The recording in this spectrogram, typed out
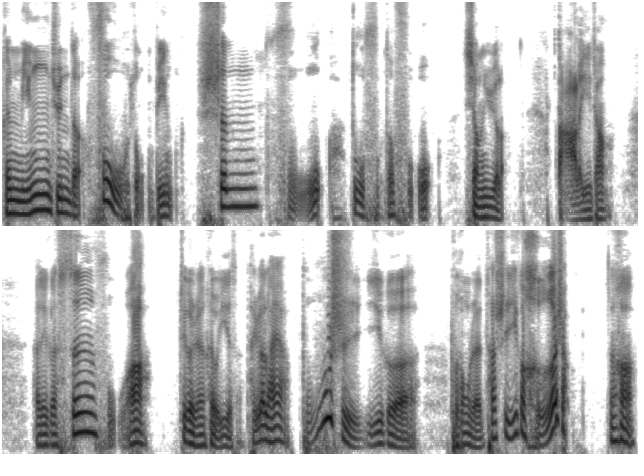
跟明军的副总兵申府啊，杜甫的府相遇了，打了一仗。他这个申府啊，这个人很有意思，他原来啊不是一个普通人，他是一个和尚啊。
